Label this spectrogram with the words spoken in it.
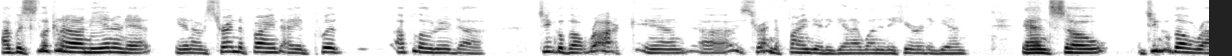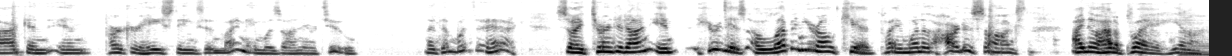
I was looking on the internet and I was trying to find I had put uploaded uh, Jingle Bell Rock and uh, I was trying to find it again. I wanted to hear it again, and so Jingle Bell Rock and and Parker Hastings and my name was on there too. I thought, what the heck? So I turned it on, and here it is 11 year old kid playing one of the hardest songs I know how to play, you know.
